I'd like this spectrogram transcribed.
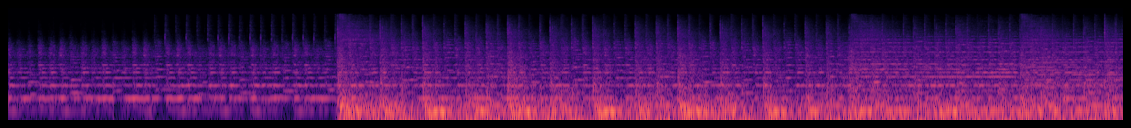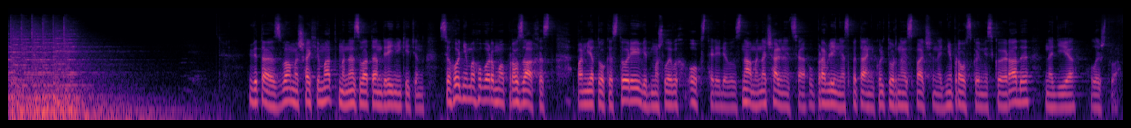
Música Вітаю з вами Шахімат. Мене звати Андрій Нікітін. Сьогодні ми говоримо про захист пам'яток історії від можливих обстрілів. З нами начальниця управління з питань культурної спадщини Дніпровської міської ради Надія Лиштва.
